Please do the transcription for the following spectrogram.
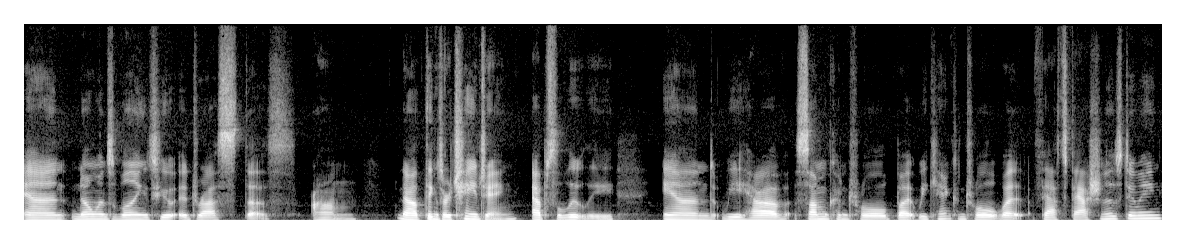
and no one's willing to address this. Um, now things are changing absolutely and we have some control, but we can't control what fast fashion is doing.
